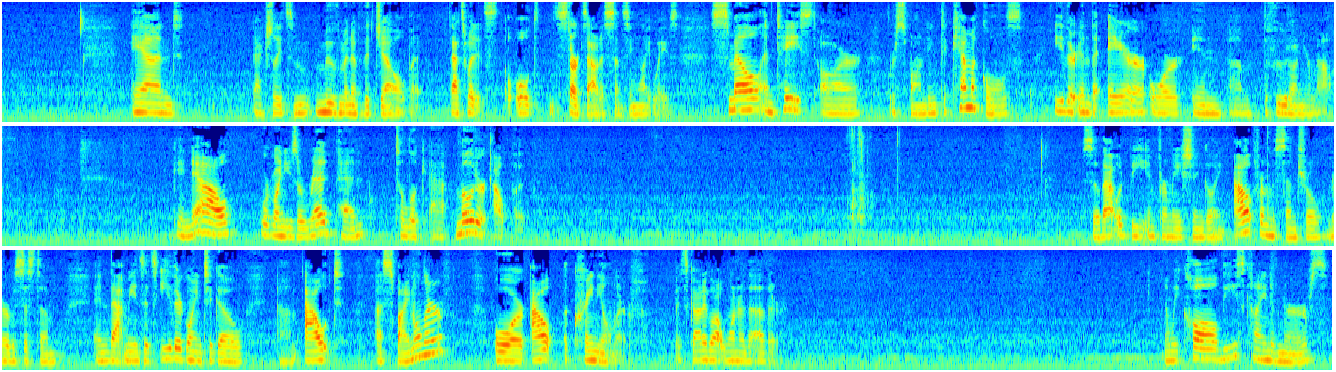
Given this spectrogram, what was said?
And actually, it's movement of the gel, but that's what it starts out as sensing light waves. Smell and taste are responding to chemicals, either in the air or in um, the food on your mouth. Okay, now we're going to use a red pen to look at motor output. So that would be information going out from the central nervous system, and that means it's either going to go um, out a spinal nerve or out a cranial nerve. It's got to go out one or the other. And we call these kind of nerves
